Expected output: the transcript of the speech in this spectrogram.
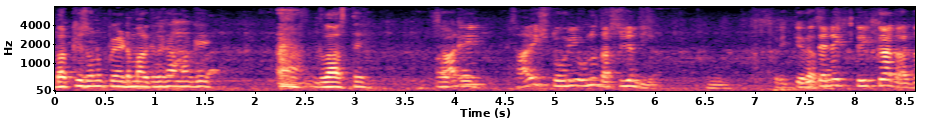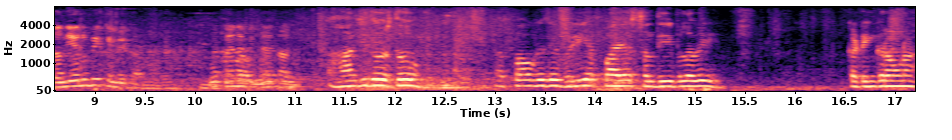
ਬਾਕੀ ਤੁਹਾਨੂੰ ਪੇਂਟ ਮਾਰ ਕੇ ਦਿਖਾਵਾਂਗੇ। ਗਲਾਸ ਤੇ। ਸਾਰੀ ਸਾਰੀ ਸਟੋਰੀ ਉਹਨੂੰ ਦੱਸ ਜਾਂਦੀ ਆ। ਤਰੀਕੇ ਉਹ ਤੈਨੂੰ ਇੱਕ ਤਰੀਕਾ ਦੱਸ ਦਿੰਦੀ ਆ ਇਹਨੂੰ ਵੀ ਕਿਵੇਂ ਕਰਨਾ ਹੈ। ਉਹ ਕਹਿੰਦਾ ਵੀ ਮੈਂ ਤਾਂ ਹਾਂਜੀ ਦੋਸਤੋ ਆਪਾਂ ਹੋ ਗਏ ਤੇ ਫ੍ਰੀ ਆਪਾਂ ਆਏ ਸੰਦੀਪ ਲਵੇ ਕਟਿੰਗ ਕਰਾਉਣਾ।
